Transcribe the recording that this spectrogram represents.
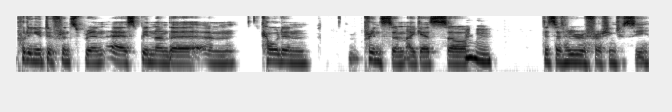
putting a different spin, uh, spin on the um, Kholin princedom, I guess. So Mhm. that's definitely refreshing to see.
